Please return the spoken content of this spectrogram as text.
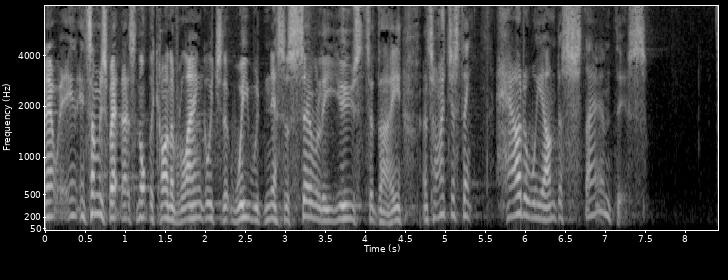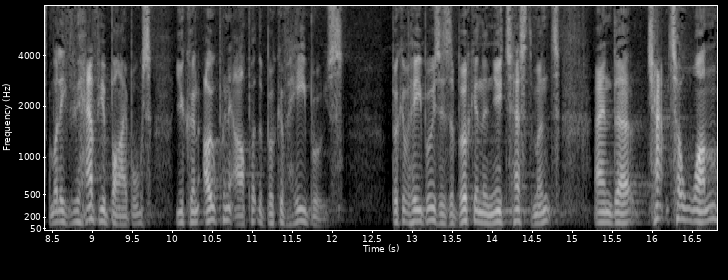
Now, in, in some respect, that's not the kind of language that we would necessarily use today. And so I just think, how do we understand this? Well, if you have your Bibles, you can open it up at the book of Hebrews. Book of Hebrews is a book in the New Testament, and uh, chapter 1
